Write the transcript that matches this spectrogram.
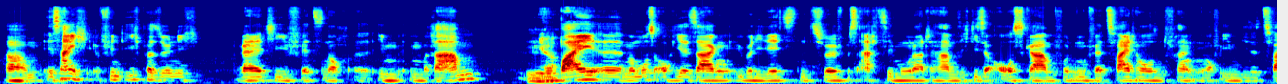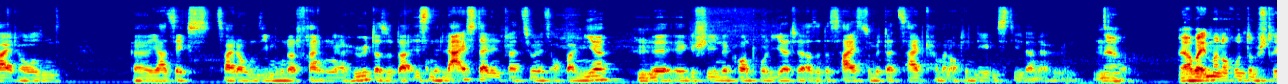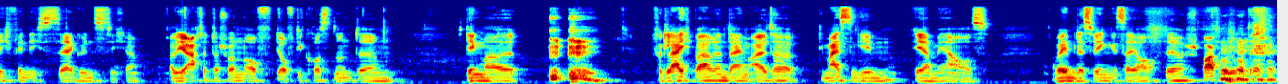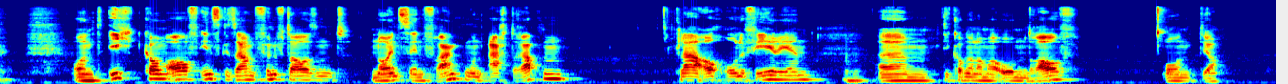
Ähm, ist eigentlich, finde ich persönlich, relativ jetzt noch äh, im, im Rahmen. Ja. Wobei, äh, man muss auch hier sagen, über die letzten 12 bis 18 Monate haben sich diese Ausgaben von ungefähr 2000 Franken auf eben diese 2000 äh, ja, 6, 2700 Franken erhöht. Also da ist eine Lifestyle-Inflation jetzt auch bei mir mhm. äh, äh geschehen, eine kontrollierte. Also das heißt, so mit der Zeit kann man auch den Lebensstil dann erhöhen. Ja, ja aber immer noch unterm Strich finde ich es sehr günstig, ja. Also ihr achtet da schon auf, auf die Kosten und ähm, ich denke mal, Vergleichbare in deinem Alter, die meisten geben eher mehr aus. Aber eben deswegen ist er ja auch der Sparkolot. und ich komme auf insgesamt 5000 19 Franken und 8 Rappen. Klar, auch ohne Ferien. Mhm. Ähm, die kommen dann nochmal oben drauf. Und ja,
